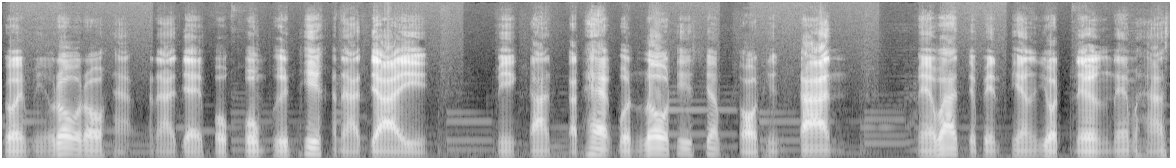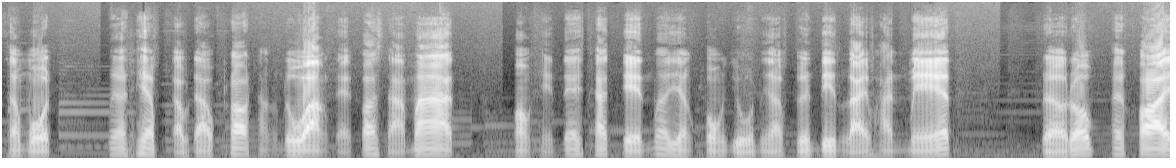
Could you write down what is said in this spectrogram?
โดยมีโล่โลหะขนาดใหญ่ปกคลุมพื้นที่ขนาดใหญ่ มีการกระแทกบนโล่ที่เชื่อมต่อถึงกัน แม้ว่าจะเป็นเพียงหยดหนึ่งในมหาสมุทรเมื่อเทียบกับดาวเคราะห์ทั้งดวง แต่ก็สามารถมองเห็นได้ชัดเจนเมื่อยังคงอยู่เหนือพื้นดินหลายพันเมตรเรือรบค่อย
